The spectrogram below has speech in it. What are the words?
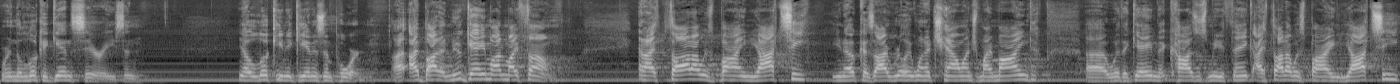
We're in the Look Again series, and you know, looking again is important. I, I bought a new game on my phone, and I thought I was buying Yahtzee, you know, because I really want to challenge my mind uh, with a game that causes me to think. I thought I was buying Yahtzee,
